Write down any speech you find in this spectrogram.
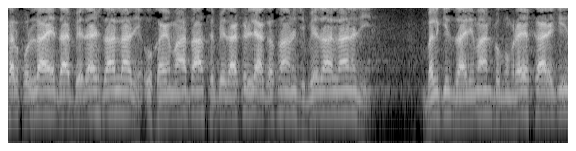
خلق الله دا پیدائش د الله دی او خیمات اس پیدا کړل کسان چې پیدا الله نه دي بلکې ظالمان په گمراهی ښکار کې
